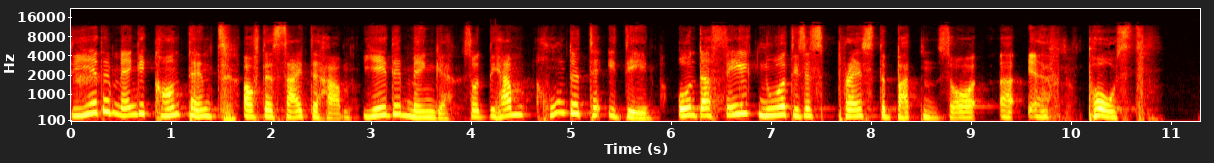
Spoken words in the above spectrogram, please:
die jede Menge Content auf der Seite haben. Jede Menge. So, die haben hunderte Ideen. Und da fehlt nur dieses Press the Button, so äh, äh Post.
